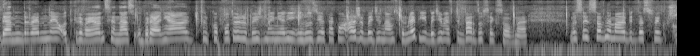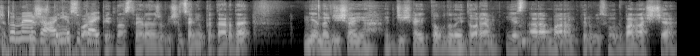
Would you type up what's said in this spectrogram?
daremne, odkrywające nas ubrania, tylko po to, żebyśmy mieli iluzję taką, a że będzie nam w tym lepiej, będziemy w tym bardzo seksowne. My seksowne mamy być dla swojego przyszłego męża, a nie tutaj 15 razy, żebyś ocenił petardę. Nie no, dzisiaj, dzisiaj top donatorem jest Aramaram, który wysłał 12.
